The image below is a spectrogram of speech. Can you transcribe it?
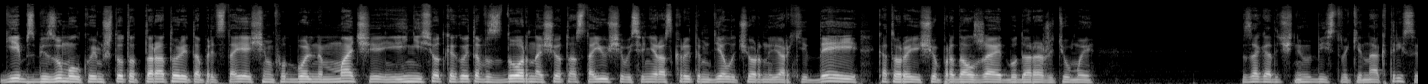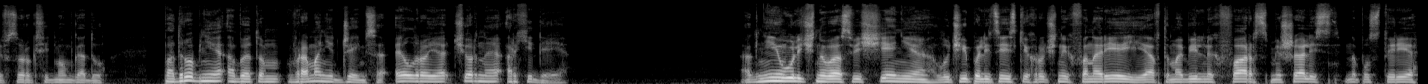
Гибс безумолку им что-то тараторит о предстоящем футбольном матче и несет какой-то вздор насчет остающегося нераскрытым дела черной орхидеи, которая еще продолжает будоражить умы. Загадочное убийство киноактрисы в 47 году. Подробнее об этом в романе Джеймса Элроя «Черная орхидея». Огни уличного освещения, лучи полицейских ручных фонарей и автомобильных фар смешались на пустыре.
